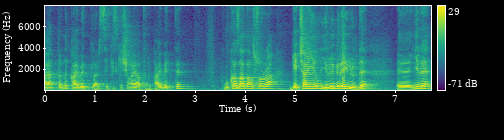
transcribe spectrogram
Hayatlarını kaybettiler. 8 kişi hayatını kaybetti. Bu kazadan sonra geçen yıl 21 Eylül'de e, yine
